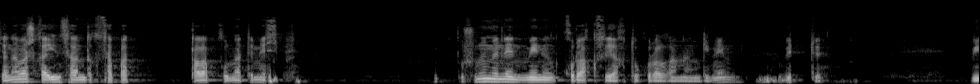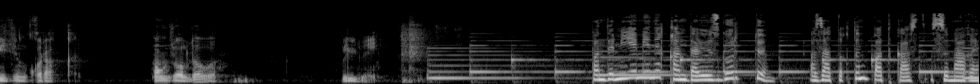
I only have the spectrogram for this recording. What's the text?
жана башка инсандык сапат талап кылынат эмеспи. Ушуну менен менин курак сыяктуу куралган аңгемем бүттү. Биздин курак оң жолдобу? Билбейм пандемия мени кандай өзгөрттү? Азаттыктын подкаст сынагы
